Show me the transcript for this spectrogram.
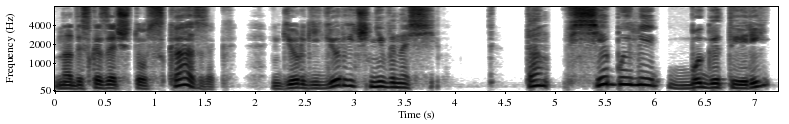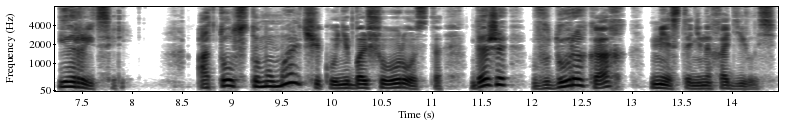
Надо сказать, что сказок Георгий Георгиевич не выносил. Там все были богатыри и рыцари. А толстому мальчику небольшого роста даже в дураках места не находилось.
